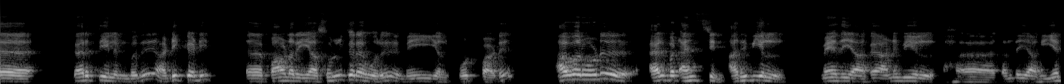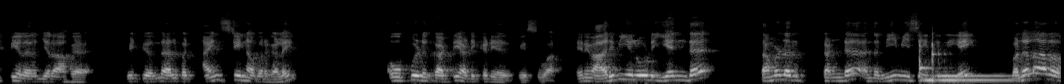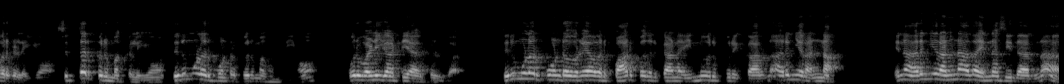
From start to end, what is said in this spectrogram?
கருத்தியல் என்பது அடிக்கடி அஹ், பாவலரையா சொல்கிற ஒரு மெய்யியல் கோட்பாடு. அவரோடு ஆல்பர்ட் ஐன்ஸ்டீன் அறிவியல் மேதையாக அணுவியல் தந்தையாக இயற்பியல் அறிஞராக வீட்டிலிருந்த ஆல்பர்ட் ஐன்ஸ்டீன் அவர்களை ஒப்பீடு காட்டி அடிக்கடி அது பேசுவார். எனவே அறிவியலோடு இயந்த தமிழர் கண்ட அந்த மீமிசை நிதியை வள்ளலார் அவர்களையும் சித்தர் பெருமக்களையும் திருமூலர் போன்ற பெருமகனையும் ஒரு வழிகாட்டியாக கொள்வார். திருமூலர் போன்றவரை அவர் பார்ப்பதற்கான இன்னொரு குறி காரணம் அறிஞர் அண்ணா. ஏன்னா அறிஞர் அண்ணா தான் என்ன செய்தார்னா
